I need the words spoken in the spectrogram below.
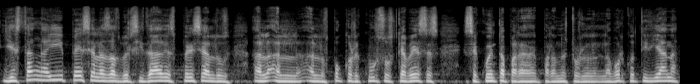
y están ahí pese a las adversidades, pese a los, los pocos recursos que a veces se cuenta para, para nuestra labor cotidiana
